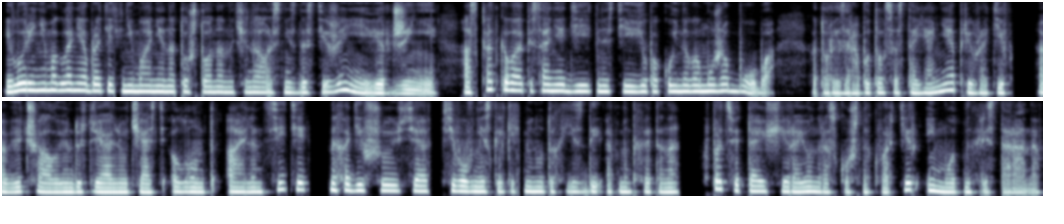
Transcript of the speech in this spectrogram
и Лори не могла не обратить внимания на то, что она начиналась не с достижения Вирджинии, а с краткого описания деятельности ее покойного мужа Боба, который заработал состояние, превратив обветшалую индустриальную часть Лонд-Айленд-Сити находившуюся всего в нескольких минутах езды от Манхэттена в процветающий район роскошных квартир и модных ресторанов.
